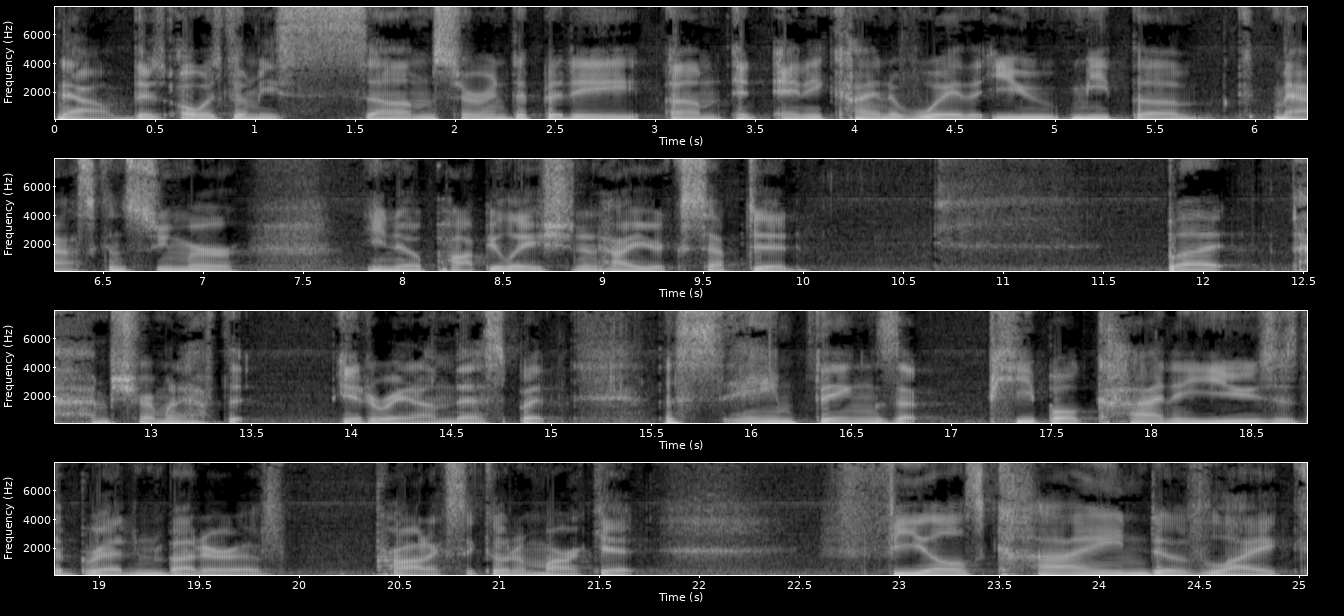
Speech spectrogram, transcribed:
now, there's always going to be some serendipity um, in any kind of way that you meet the mass consumer, you know, population and how you're accepted. But I'm sure I'm going to have to iterate on this. But the same things that people kind of use as the bread and butter of products that go to market feels kind of like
